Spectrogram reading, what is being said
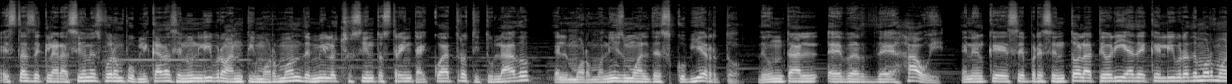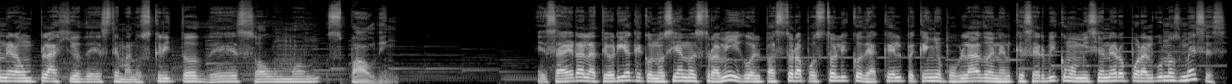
Estas declaraciones fueron publicadas en un libro antimormón de 1834 titulado El mormonismo al descubierto, de un tal Eber de Howe, en el que se presentó la teoría de que el libro de Mormón era un plagio de este manuscrito de Solomon Spaulding. Esa era la teoría que conocía nuestro amigo, el pastor apostólico de aquel pequeño poblado en el que serví como misionero por algunos meses,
